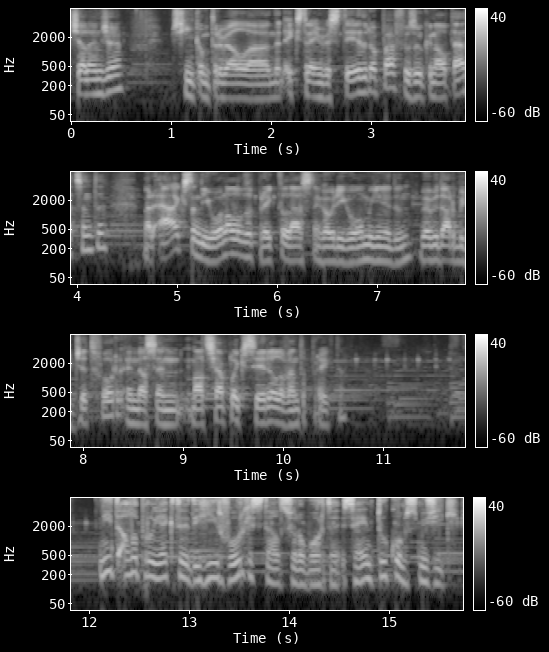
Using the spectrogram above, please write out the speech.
challengen. Misschien komt er wel eh, een extra investeerder op af, we zoeken altijd centen. Maar eigenlijk staan die gewoon al op de projectenlijst en gaan we die gewoon beginnen doen. We hebben daar budget voor en dat zijn maatschappelijk zeer relevante projecten. Niet alle projecten die hier voorgesteld zullen worden zijn toekomstmuziek.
